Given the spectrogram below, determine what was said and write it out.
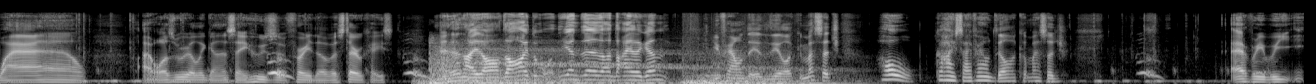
Wow. I was really gonna say who's afraid of a staircase. And then I died, and then I died again. You found the, the lucky message. Oh, guys, I found the lucky message. Every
